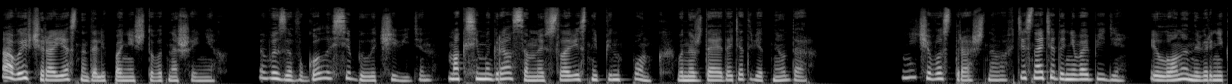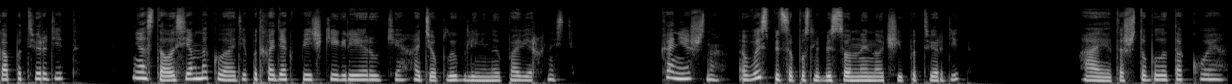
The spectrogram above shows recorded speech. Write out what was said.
а вы вчера ясно дали понять, что в отношениях». Вызов в голосе был очевиден. Максим играл со мной в словесный пинг-понг, вынуждая дать ответный удар. «Ничего страшного, в тесноте да не в обиде. Илона наверняка подтвердит. Не осталось я в накладе, подходя к печке и грея руки, а теплую глиняную поверхность. Конечно, выспится после бессонной ночи и подтвердит. А это что было такое?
